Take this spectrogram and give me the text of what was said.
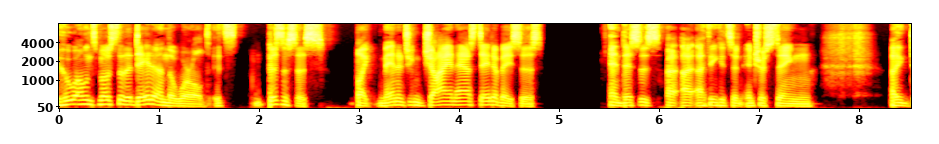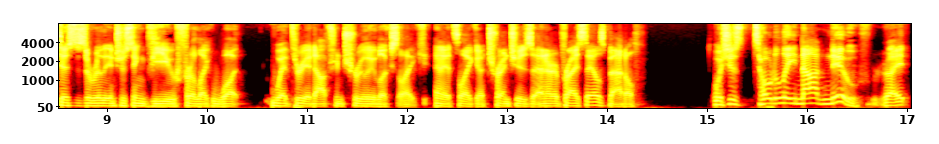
who owns most of the data in the world? It's businesses like managing giant ass databases. And this is I, I think it's an interesting i think this is a really interesting view for like what web3 adoption truly looks like and it's like a trenches enterprise sales battle which is totally not new, right?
